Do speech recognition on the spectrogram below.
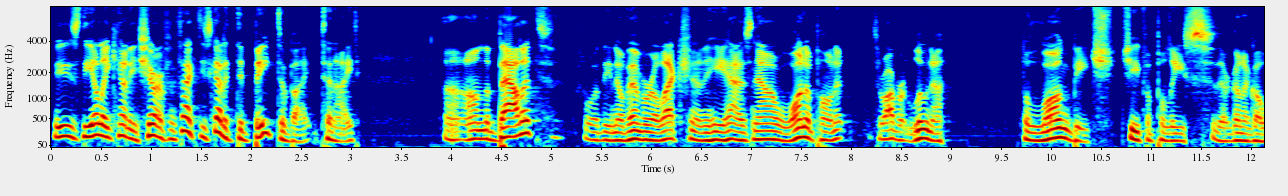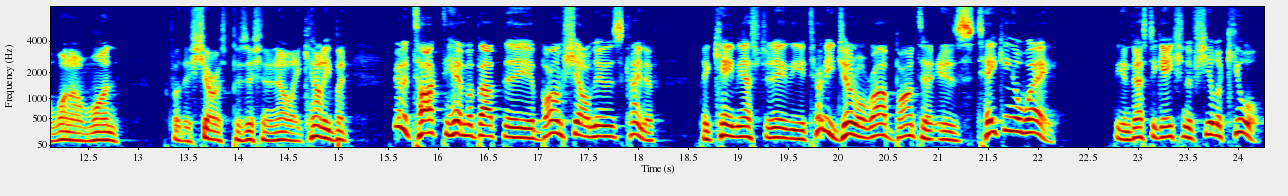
He's the LA County Sheriff. In fact, he's got a debate tonight uh, on the ballot for the November election. He has now one opponent. It's Robert Luna, the Long Beach Chief of Police. They're going to go one on one for the sheriff's position in LA County. But we're going to talk to him about the bombshell news, kind of, that came yesterday. The Attorney General, Rob Bonta, is taking away the investigation of Sheila Kuehl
